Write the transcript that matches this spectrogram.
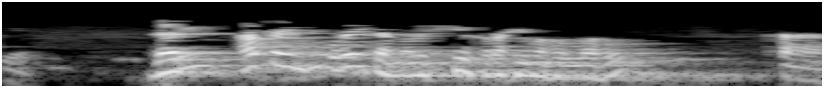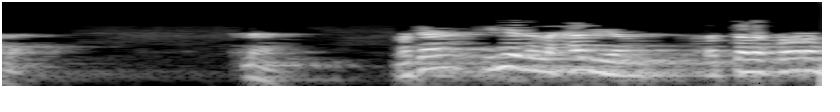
Ya. Dari apa yang diuraikan oleh Syekh rahimahullah taala. Nah, maka ini adalah hal yang tatkala seorang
